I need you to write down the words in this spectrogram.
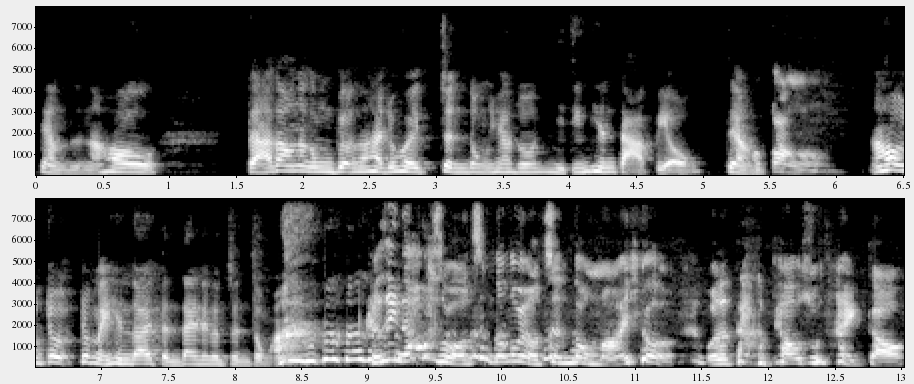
这样子，然后达到那个目标上，它就会震动一下，说你今天达标，这样好棒哦。然后就就每天都在等待那个震动啊。可是你知道为什么震动都没有震动吗？因为我的达标数太高，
